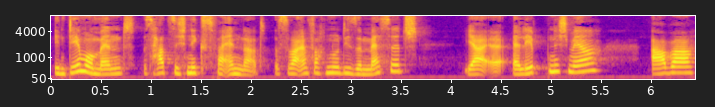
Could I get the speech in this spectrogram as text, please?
in dem Moment, es hat sich nichts verändert. Es war einfach nur diese Message, ja, er, er lebt nicht mehr. Aber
